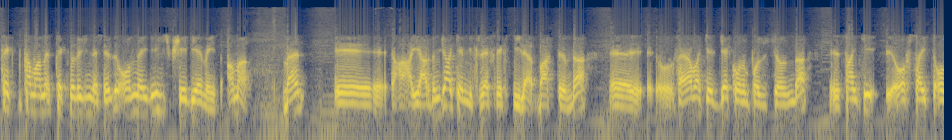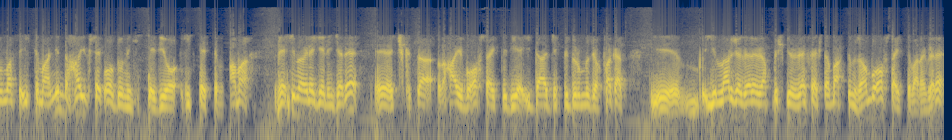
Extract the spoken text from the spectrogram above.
tek tamamen teknolojinin eseridir. Onunla ilgili hiçbir şey diyemeyiz. Ama ben e, yardımcı hakemlik refleksiyle baktığımda e, Fenerbahçe Ceko'nun pozisyonunda e, sanki offside olması ihtimalinin daha yüksek olduğunu hissediyor hissettim. Ama resim öyle gelince de e, çıkıp da hayır bu offside'di diye iddia edecek bir durumumuz yok. Fakat e, yıllarca görev yapmış bir refleksle baktığım zaman bu offside'di bana göre.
